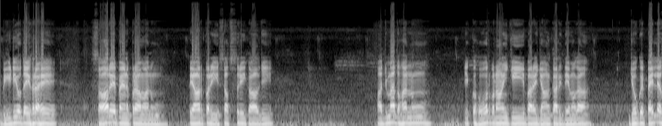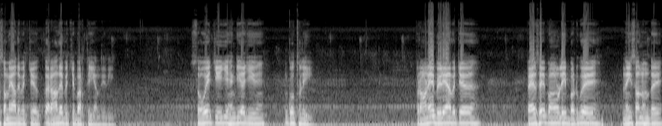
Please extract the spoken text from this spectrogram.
ਵੀਡੀਓ ਦੇਖ ਰਹੇ ਸਾਰੇ ਭੈਣ ਭਰਾਵਾਂ ਨੂੰ ਪਿਆਰ ਭਰੀ ਸਤਿ ਸ੍ਰੀ ਅਕਾਲ ਜੀ। ਅੱਜ ਮੈਂ ਤੁਹਾਨੂੰ ਇੱਕ ਹੋਰ ਪੁਰਾਣੀ ਚੀਜ਼ ਬਾਰੇ ਜਾਣਕਾਰੀ ਦੇਵਾਂਗਾ, ਜੋ ਕਿ ਪਹਿਲੇ ਸਮਿਆਂ ਦੇ ਵਿੱਚ ਘਰਾਂ ਦੇ ਵਿੱਚ ਵਰਤੀ ਜਾਂਦੀ ਸੀ। ਸੋ ਇਹ ਚੀਜ਼ ਹੈਗੀ ਆ ਜੀ ਗੁਥਲੀ। ਪੁਰਾਣੇ ਵੇਲਿਆਂ ਵਿੱਚ ਪੈਸੇ ਪਾਉਣ ਲਈ ਬਟੂਏ ਨਹੀਂ ਸਨ ਹੁੰਦੇ।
